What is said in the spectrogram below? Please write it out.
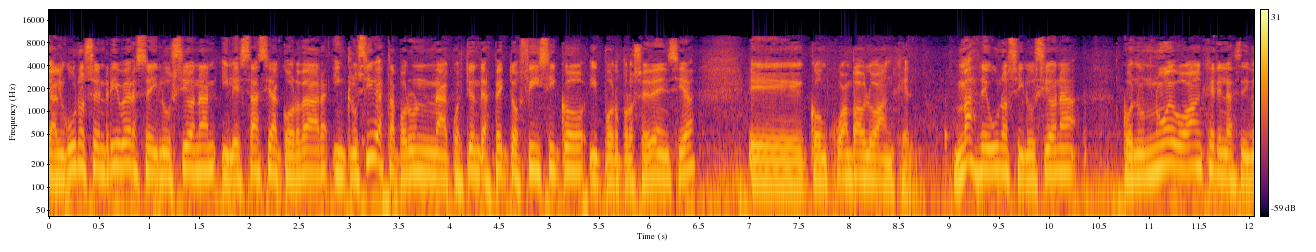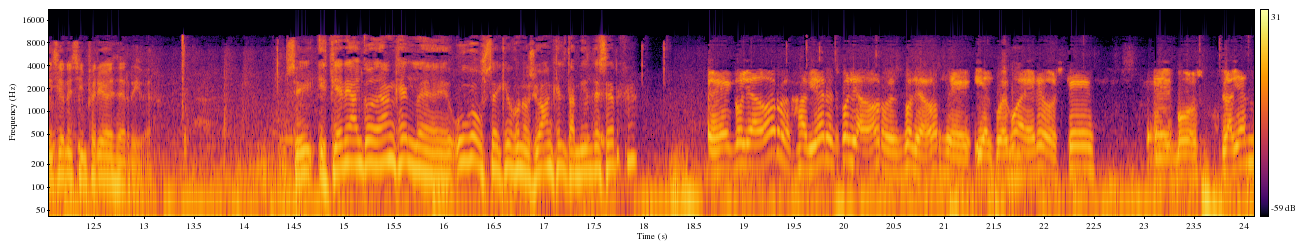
Que algunos en River se ilusionan y les hace acordar, inclusive hasta por una cuestión de aspecto físico y por procedencia, eh, con Juan Pablo Ángel. Más de uno se ilusiona con un nuevo Ángel en las divisiones inferiores de River. Sí, ¿y tiene algo de Ángel, eh, Hugo? ¿Usted que conoció a Ángel también de cerca? Es goleador, Javier, es goleador, es goleador. eh, y el juego aéreo es que eh, vos, Flavián,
